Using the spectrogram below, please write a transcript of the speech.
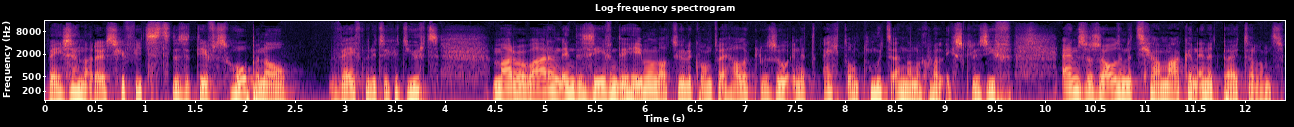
wij zijn naar huis gefietst, dus het heeft hopen al vijf minuten geduurd. Maar we waren in de zevende hemel natuurlijk, want wij hadden Clouseau in het echt ontmoet en dan nog wel exclusief. En ze zouden het gaan maken in het buitenland.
